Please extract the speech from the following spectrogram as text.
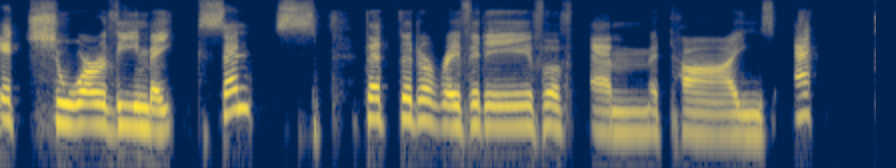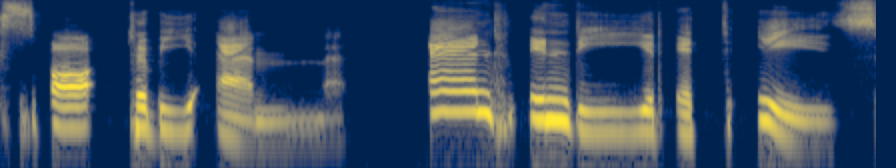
it surely makes sense that the derivative of m times x ought to be m. And indeed it is.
